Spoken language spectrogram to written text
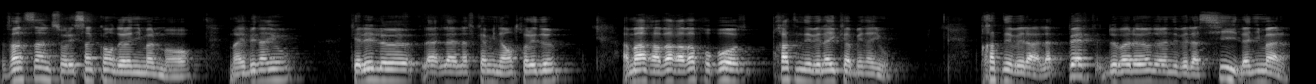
25 sur les 50 de l'animal mort. Maï Benayu, quelle est le, la, la nafkamina entre les deux? Amar Rava Rava propose Prat Nevelaika Benayu. Prat Nevela, la perte de valeur de la Nevela. Si l'animal,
